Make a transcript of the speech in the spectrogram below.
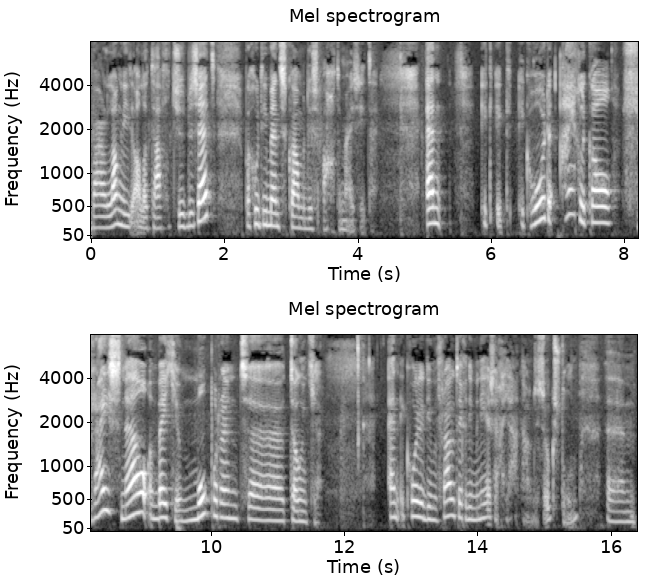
waren lang niet alle tafeltjes bezet. Maar goed, die mensen kwamen dus achter mij zitten. En ik, ik, ik hoorde eigenlijk al vrij snel een beetje mopperend uh, toontje. En ik hoorde die mevrouw tegen die meneer zeggen: Ja, nou, dat is ook stom. Um,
